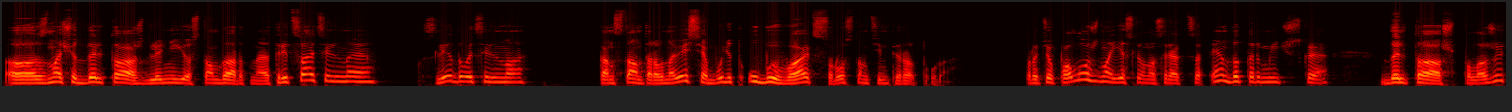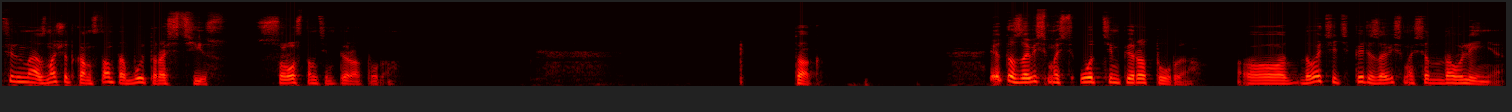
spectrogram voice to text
э, значит дельта H для нее стандартная отрицательная, следовательно, константа равновесия будет убывать с ростом температуры. Противоположно, если у нас реакция эндотермическая, дельта H положительная, значит константа будет расти с, с ростом температуры. Так, это зависимость от температуры. А, давайте теперь зависимость от давления.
